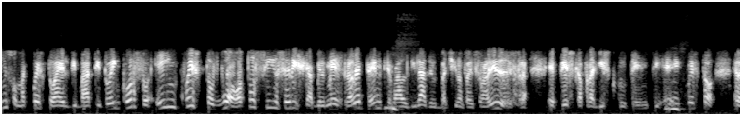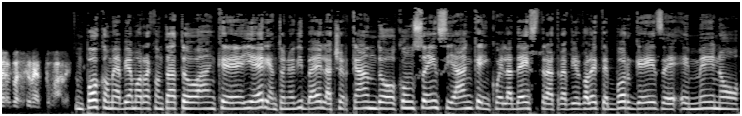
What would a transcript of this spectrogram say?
insomma questo è il dibattito in corso e in questo vuoto si inserisce abilmente la Le Pen che va al di là del bacino tradizionale di destra e pesca fra gli scontenti e questa è la situazione attuale. Un po' come abbiamo raccontato anche ieri Antonio Di Bella, cercando consensi anche in quella destra, tra virgolette, borghese e meno,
